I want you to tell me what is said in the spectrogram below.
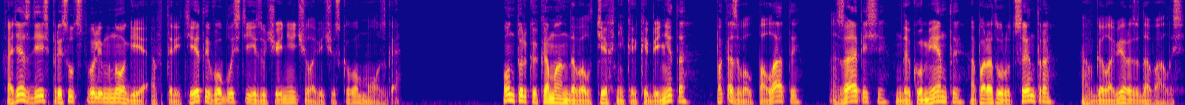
хотя здесь присутствовали многие авторитеты в области изучения человеческого мозга. Он только командовал техникой кабинета, показывал палаты, записи, документы, аппаратуру центра, а в голове раздавалось.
